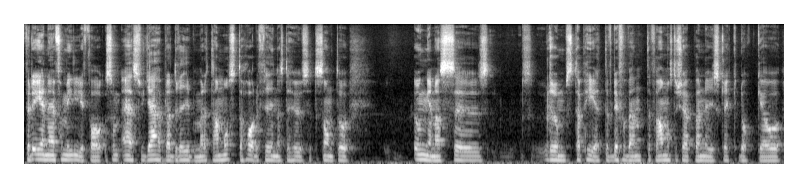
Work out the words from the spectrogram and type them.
För det ena är en familjefar som är så jävla driven med detta. Han måste ha det finaste huset och sånt. Och ungarnas eh, s- s- rums tapeter, för det får vänta. För han måste köpa en ny skräckdocka. Och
